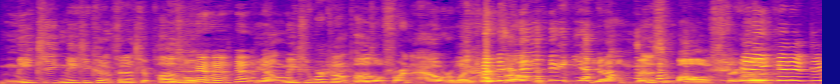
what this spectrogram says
Michi Michi couldn't finish a puzzle. you know, Michi worked on a puzzle for an hour while he tried to throw Yeah. you know medicine balls through And he couldn't do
